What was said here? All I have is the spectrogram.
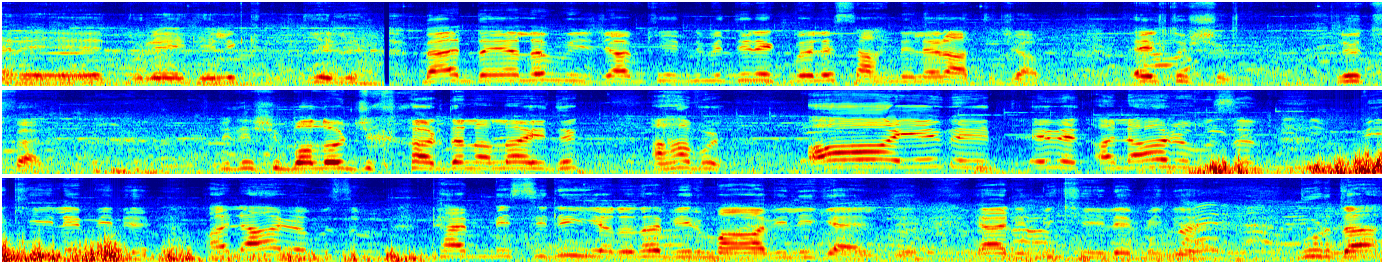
Evet buraya gelik gelin. Ben dayanamayacağım kendimi direkt böyle sahnelere atacağım. Eltuş'um lütfen. Bir de şu baloncuklardan alaydık. Aha bu. Aa evet evet Alara'mızın Miki ile Mini. Alara'mızın pembesinin yanına bir mavili geldi. Yani Miki ile Mini. Burada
